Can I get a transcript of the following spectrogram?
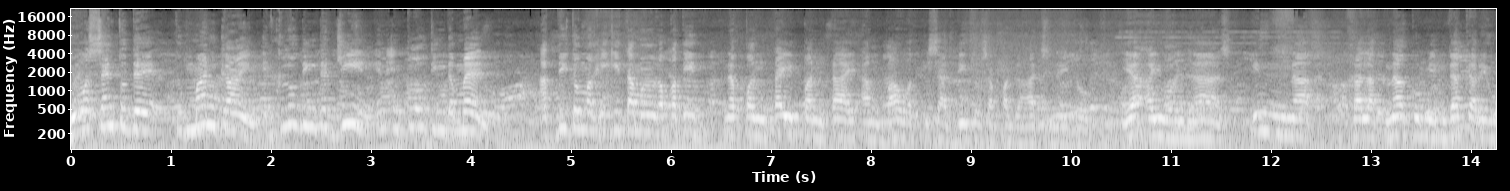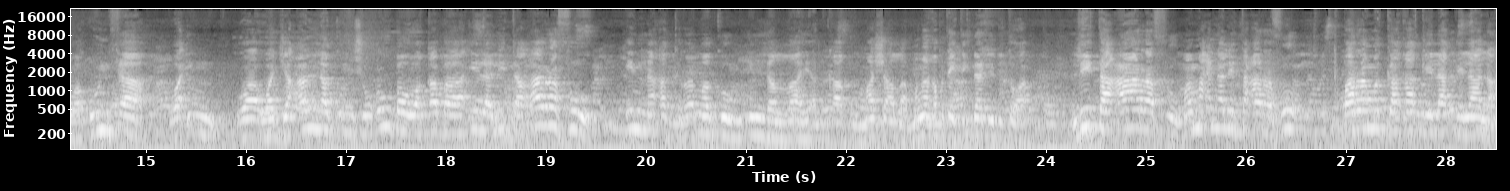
He was sent to the to mankind, including the jinn and including the man. At dito makikita mga kapatid na pantay-pantay ang bawat isa dito sa paghahats na ito. Ya ayuhan nas, inna khalaqnakum min dhakari wa untha wa in wa, wa ja'alnakum shu'uba wa qabaila lita'arafu inna akramakum indallahi atqakum. Masyaallah. Mga kapatid, tignan niyo dito ha. Lita'arafu. Mamaina lita'arafu para magkakakilala-kilala.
